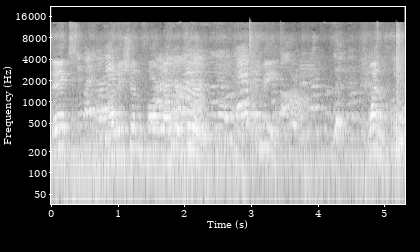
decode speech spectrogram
Next, foundation form number two. Jimmy. One.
